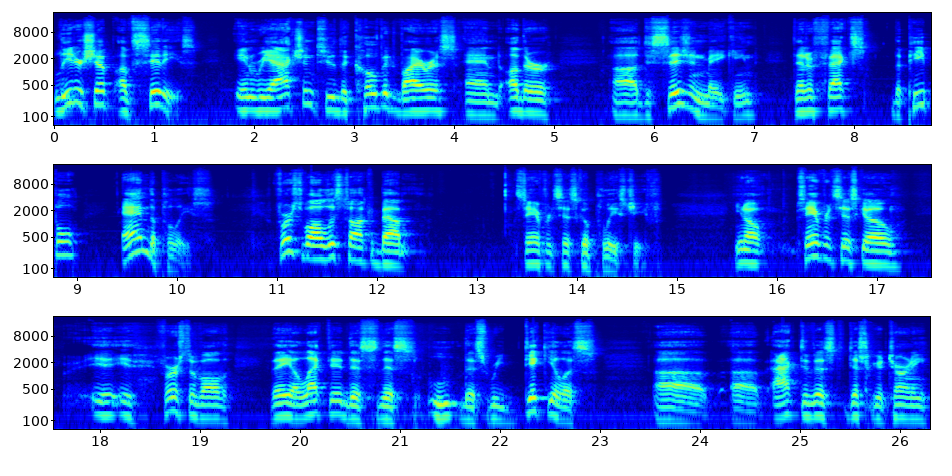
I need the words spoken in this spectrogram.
leadership of cities in reaction to the COVID virus and other uh, decision making that affects the people and the police. First of all, let's talk about San Francisco police chief. You know, San Francisco, if, first of all, they elected this this this ridiculous uh, uh, activist district attorney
